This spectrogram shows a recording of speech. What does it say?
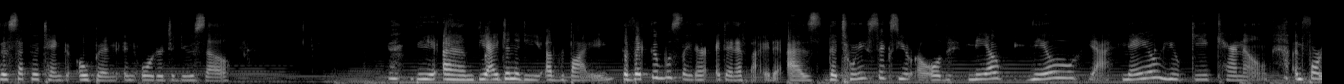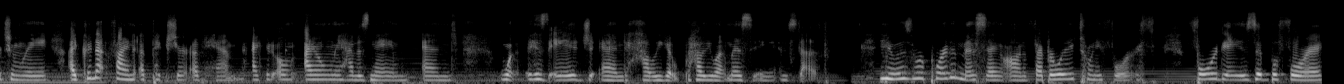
the septic tank open in order to do so the um, the identity of the body. The victim was later identified as the 26-year-old Neo Neo yeah Naoyuki Kano. Unfortunately, I could not find a picture of him. I could I only have his name and his age and how he got, how he went missing and stuff. He was reported missing on February 24th, four days before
